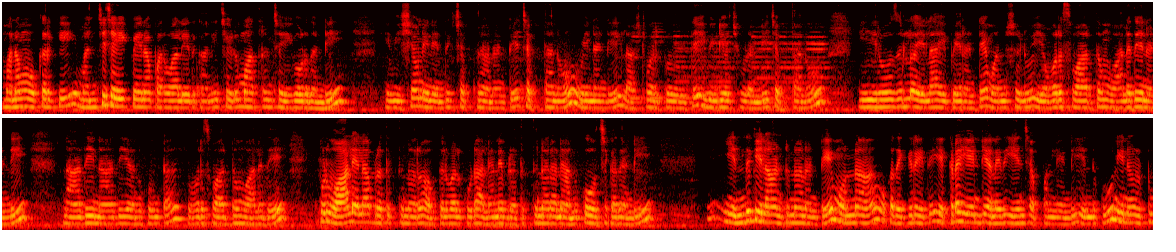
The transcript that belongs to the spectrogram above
మనం ఒకరికి మంచి చేయకపోయినా పర్వాలేదు కానీ చెడు మాత్రం చేయకూడదండి. ఈ విషయం నేను ఎందుకు చెప్తున్నానంటే చెప్తాను వినండి. లాస్ట్ వరకు అయితే ఈ వీడియో చూడండి చెప్తాను. ఈ రోజుల్లో ఎలా అయిపోయారంటే మనుషులు ఎవరి స్వార్థం వాళ్ళదేనండి. నాది నాది అనుకుంటా ఎవరి స్వార్థం వాళ్ళదే. ఇప్పుడు వాళ్ళు ఎలా బ్రతుకుతున్నారో అవతల వాళ్ళు కూడా అలానే బ్రతుకుతున్నారని అనుకోవచ్చు కదండి. ఎందుకు ఇలా అంటున్నానంటే మొన్న ఒక దగ్గర అయితే ఎక్కడ ఏంటి అనేది ఏం చెప్పనులేండి. ఎందుకు? నేను టూ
